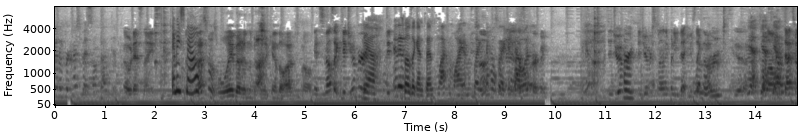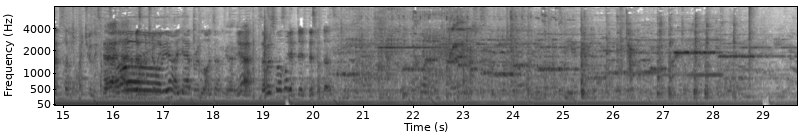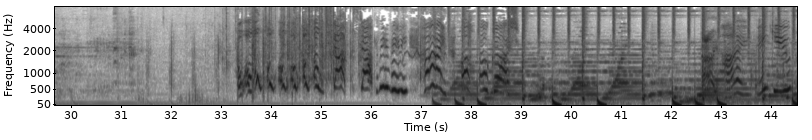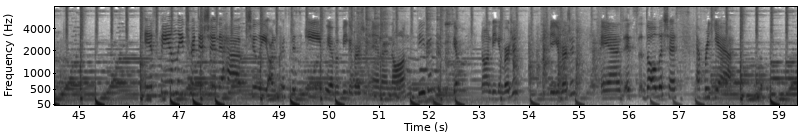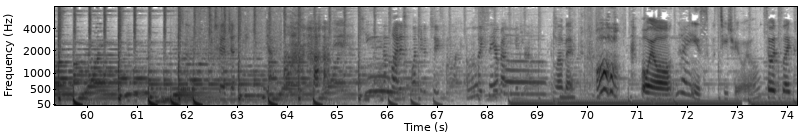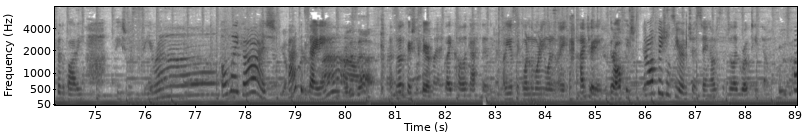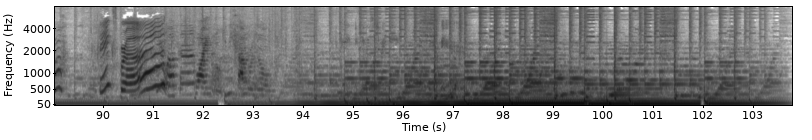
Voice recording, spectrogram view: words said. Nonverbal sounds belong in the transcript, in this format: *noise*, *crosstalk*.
Oh, that's nice. Let me smell. That smells way better than the patchouli candle I've smelled. It smells like. Did you ever? Yeah. Did, And it- smells like incense. Black and white. I was like, I hope I yeah, get that one. perfect. Did you ever? Did you ever smell anybody that used like Well, no. Brut Yeah. Yes, yes, yes. That's what patch- patchouli smells That- like. Uh, this Oh patchouli. yeah, you had Brut a long time ago. Yeah. Is that what it smells like? It, it, this one does. Oh, oh, oh, oh, oh, oh, oh, oh, stop, stop. Come here, baby. Hi. Oh, oh gosh. Hi. Hi. Thank you. It's family tradition to have chili on Christmas Eve. We have a vegan version and a non-vegan. This is, yep, non-vegan version, vegan version. And it's delicious every year. That's I want you to taste one away. I was like, you're about to get your own. I love it. Oh, oil. Nice. With tea tree oil. So it's like for the body. *gasps* Facial serum. Oh my gosh. That's exciting. What is that? That's another facial serum. Glycolic acid. I'll use like one in the morning, one at night. *laughs* Hydrating. They're all facial. They're all facial serum. Interesting. I'll just have to like rotate them. What is it? Oh, thanks, bruh. Welcome. Wine. Give me that Brazil.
